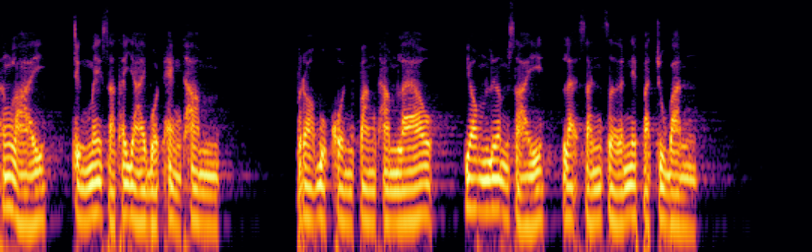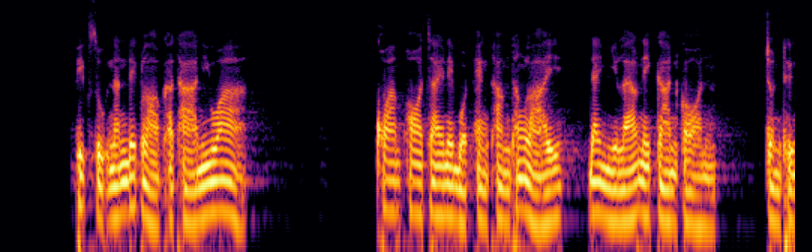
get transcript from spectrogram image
ทั้งหลาย จึงไม่สาธยายบทแห่งธรรม เพราะบุคคลฟังธรรมแล้ว ย่อมเลื่อมใสและสรรเสริญในปัจจุบัน ภิกษุนั้นได้กล่าวคาถานี้ว่า ความพอใจในบทแห่งธรรมทั้งหลายได้มีแล้วในการก่อน จนถึง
